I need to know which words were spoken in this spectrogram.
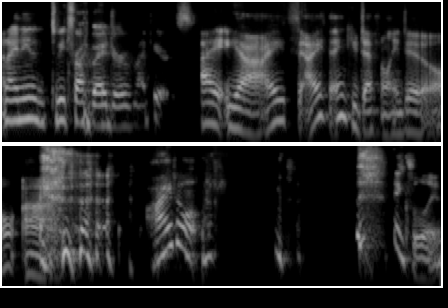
and I needed to be tried by a jury of my peers. I yeah, I th- I think you definitely do. Um, I don't, Thanks, Lily.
